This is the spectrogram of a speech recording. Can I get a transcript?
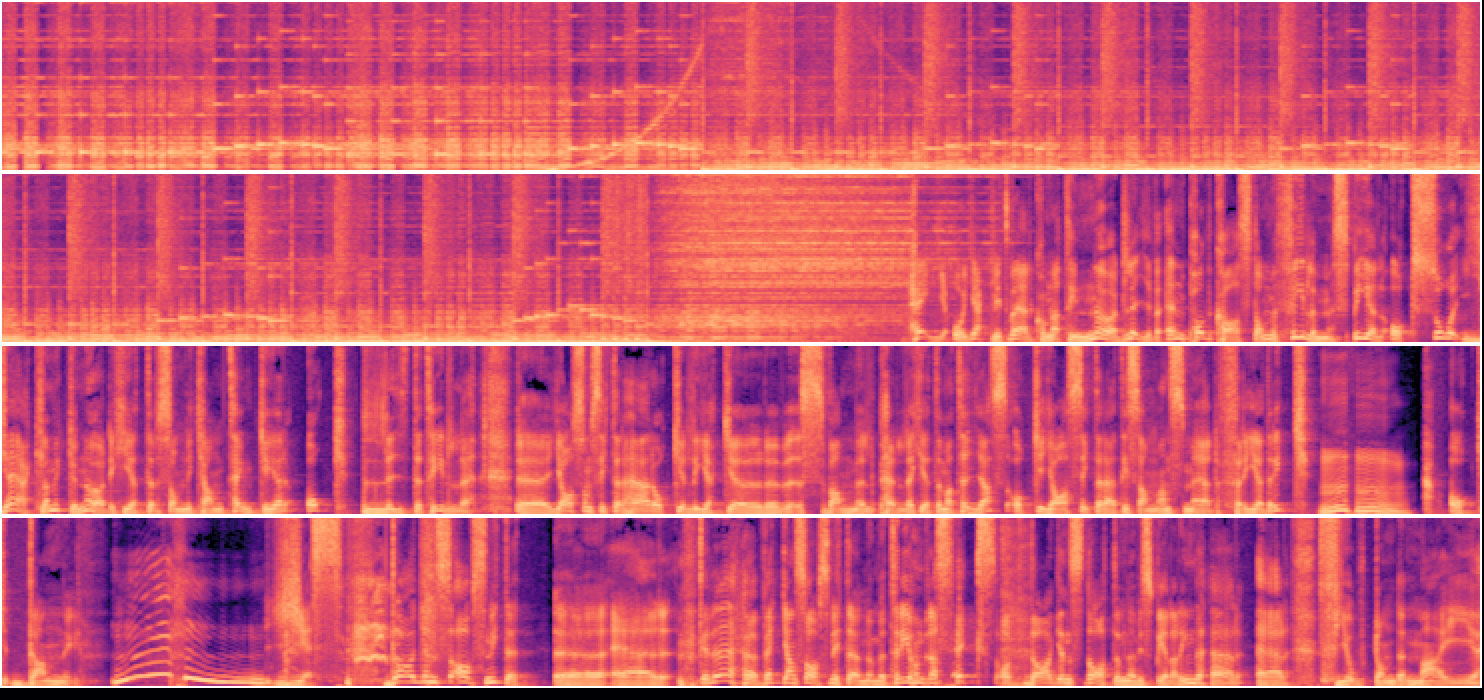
Thank you. Och hjärtligt välkomna till Nördliv, en podcast om film, spel och så jäkla mycket nördigheter som ni kan tänka er och lite till. Eh, Jag som sitter här och leker svammelpelle heter Mattias och jag sitter här tillsammans med Fredrik och Danny. Yes. Dagens avsnitt är är, veckans avsnitt är nummer 306 och dagens datum när vi spelar in det här är 14 maj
